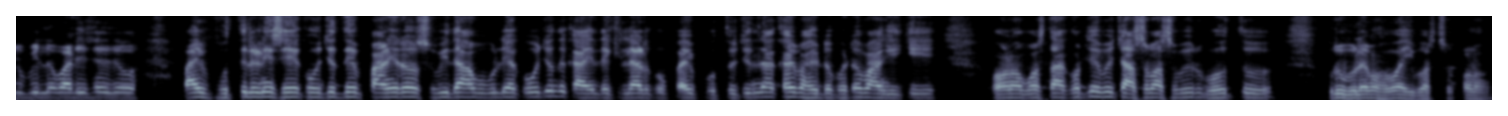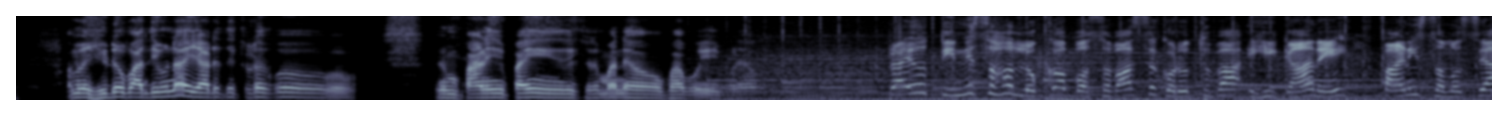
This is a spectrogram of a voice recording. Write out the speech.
ଯୋଉ ବିଲବାଡି ସେ ଯୋଉ ପାଇପ୍ ପୋତିଲେଣି ସେ କହୁଛନ୍ତି ପାଣିର ସୁବିଧା ହବ ବୋଲି କହୁଛନ୍ତି କାହିଁ ଦେଖିଲା ବେଳକୁ ପାଇପ୍ ପୋତୁଛନ୍ତି ନା କାହିଁ ଭାଇଟ ଫାଇଟ ଭାଙ୍ଗିକି କଣ ଅବସ୍ଥା କରୁଛି ଏବେ ଚାଷବାସ ବି ବହୁତ ପ୍ରୋବ୍ଲେମ୍ ହବ ଏଇ ବର୍ଷ କଣ ଆମେ ହିଡ଼ ବାନ୍ଧିବୁ ନା ଇଆଡ଼େ ଦେଖିଲାକୁ ପାଣି ପାଇଁ ମାନେ ଅଭାବ ଏଇଭଳିଆ प्राय तिनश लोक बसवास गरुवाही समस्या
